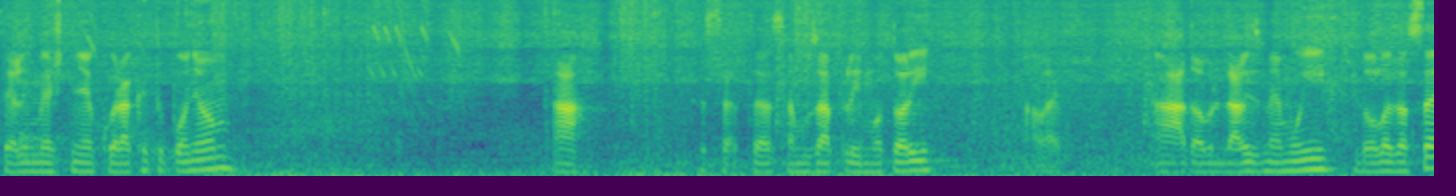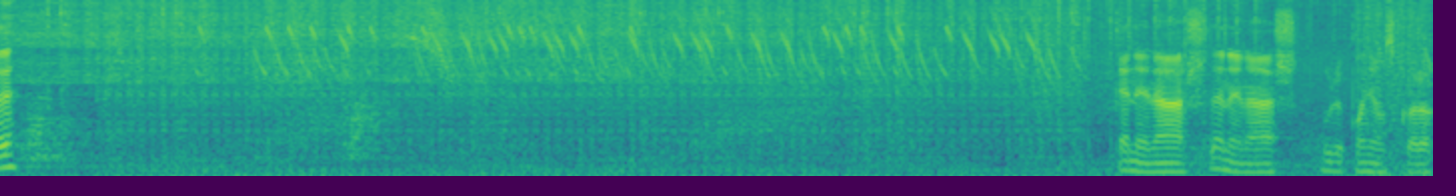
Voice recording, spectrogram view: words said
Strelíme ešte nejakú raketu po ňom. A, sa, sa mu zapli motory, ale... Á, dobre, dali sme mu ich, dole zase. Ten je náš, ten je náš, už je po ňom skoro.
